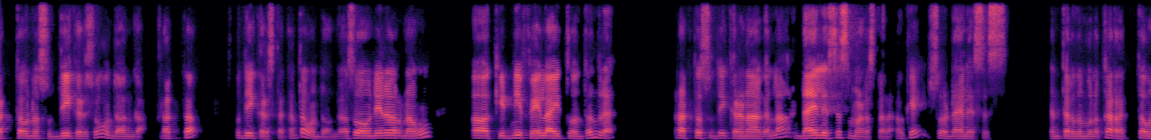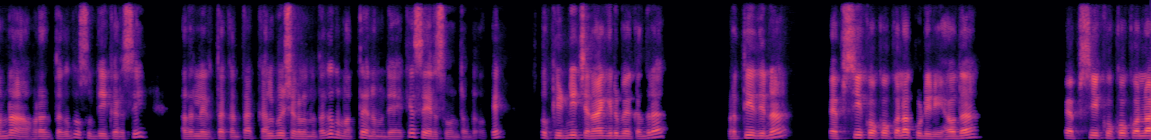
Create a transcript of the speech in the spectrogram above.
ರಕ್ತವನ್ನು ಶುದ್ಧೀಕರಿಸುವ ಒಂದು ಅಂಗ. ರಕ್ತ ಶುದ್ಧೀಕರಿಸ್ತಕ್ಕಂಥ ಒಂದು ಅಂಗ. ಸೊ ಅವನೇನಾದ್ರು ನಾವು ಕಿಡ್ನಿ ಫೇಲ್ ಆಯಿತು ಅಂತಂದ್ರೆ ರಕ್ತ ಶುದ್ಧೀಕರಣ ಆಗಲ್ಲ ಡಯಾಲಿಸಿಸ್ ಮಾಡಿಸ್ತಾರೆ. ಓಕೆ ಸೊ ಡಯಾಲಿಸಿಸ್ ಯಂತ್ರದ ಮೂಲಕ ರಕ್ತವನ್ನ ಹೊರಗೆ ತೆಗೆದು ಶುದ್ಧೀಕರಿಸಿ ಅದರಲ್ಲಿರ್ತಕ್ಕಂಥ ಕಲ್ಮಶಗಳನ್ನು ತೆಗೆದು ಮತ್ತೆ ನಮ್ಮ ದೇಹಕ್ಕೆ ಸೇರಿಸುವಂಥದ್ದು. ಓಕೆ ಸೊ ಕಿಡ್ನಿ ಚೆನ್ನಾಗಿರ್ಬೇಕಂದ್ರೆ ಪ್ರತಿದಿನ ಪೆಪ್ಸಿ ಕೊಕೋಕೋಲಾ ಕುಡೀರಿ. ಹೌದಾ? ಪೆಪ್ಸಿ ಕೊಕೋ ಕೋಲಾ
